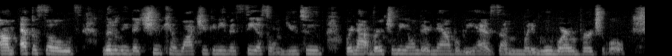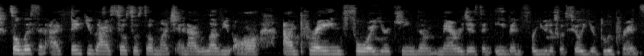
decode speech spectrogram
um, episodes literally that you can watch. You can even see us on YouTube. We're not virtually on there now, but we have some when we were virtual. So listen, I thank you guys so, so, so much, and I love you all. I'm praying for your kingdom marriages and even for you to fulfill your blueprints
